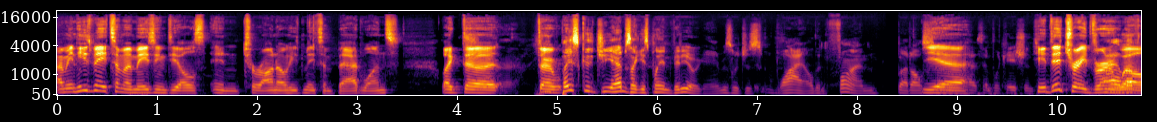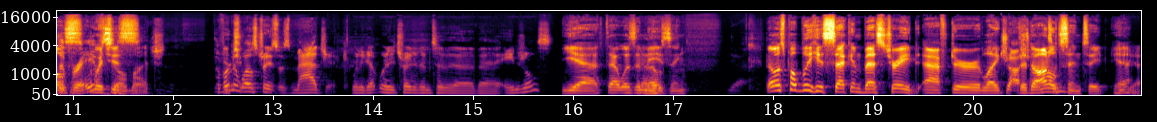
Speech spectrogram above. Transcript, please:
I mean, he's made some amazing deals in Toronto. He's made some bad ones, like the He the basically GM's like he's playing video games, which is wild and fun, but also Yeah. has implications. he did trade Vernon I love Wells, the Braves which so is much. the Vernon Wells trade was magic when he got when he traded him to the the Angels. yeah, that was Yeah, that was- amazing. Yeah. That was probably his second best trade after like Josh the Johnson? Donaldson trade. Yeah. Yeah.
